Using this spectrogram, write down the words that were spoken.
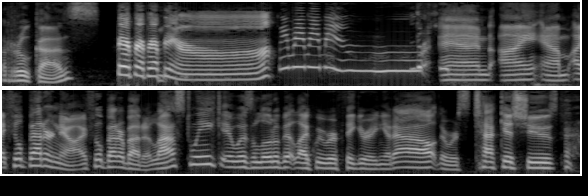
Rukas. And I am I feel better now. I feel better about it. Last week it was a little bit like we were figuring it out. There was tech issues.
